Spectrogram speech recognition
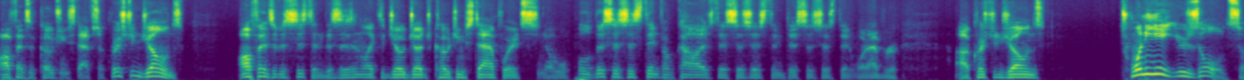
offensive coaching staff. So Christian Jones offensive assistant. This isn't like the Joe Judge coaching staff where it's, you know, we'll pull this assistant from college, this assistant, this assistant, whatever. Uh, Christian Jones, 28 years old. So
